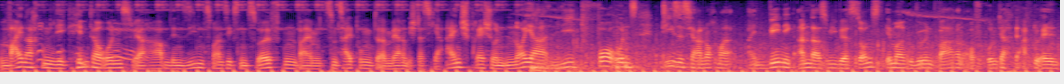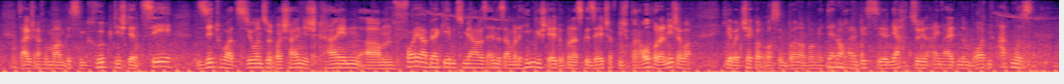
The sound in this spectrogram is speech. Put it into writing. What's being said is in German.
Weihnachten liegt hinter uns. Wir haben den 27.12. beim zum Zeitpunkt, äh, während ich das hier einspreche und Neujahr liegt vor uns. Dieses Jahr nochmal ein wenig anders, wie wir es sonst immer gewöhnt waren, aufgrund ja, der aktuellen, sage ich einfach mal ein bisschen kryptisch, der C-Situation. Es wird wahrscheinlich kein ähm, Feuerwerk geben zum Jahresende, sagen wir dahingestellt, ob man das gesellschaftlich braucht oder nicht, aber hier bei Checkout aus dem Burnout wollen wir dennoch ein bisschen ja, zu den einleitenden Worten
